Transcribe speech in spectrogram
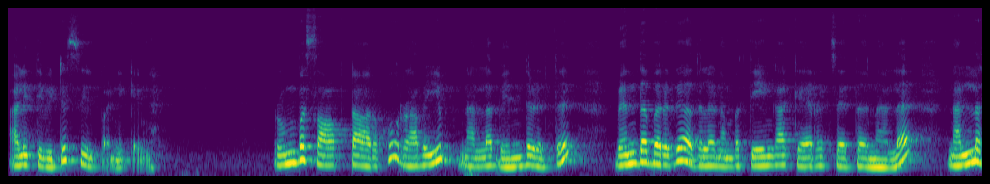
அழுத்தி விட்டு சீல் பண்ணிக்கங்க. ரொம்ப சாஃப்டாக இருக்கும். ரவையும் நல்லா வெந்தெடுத்து வெந்த பிறகு அதில் நம்ம தேங்காய் கேரட் சேர்த்ததுனால நல்ல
